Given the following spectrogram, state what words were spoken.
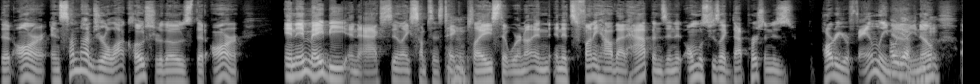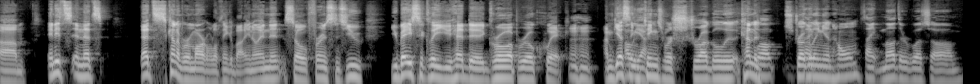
that aren't. And sometimes you're a lot closer to those that aren't. And it may be an accident, like something's taken place that we're not. And, and it's funny how that happens. And it almost feels like that person is part of your family now, Oh, yeah, you know? mhm. um and it's and that's that's kind of remarkable to think about you know and then so for instance you you basically you had to grow up real quick Mhm. i'm guessing yeah. things were struggling kind of Well, struggling at home I think mother was um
